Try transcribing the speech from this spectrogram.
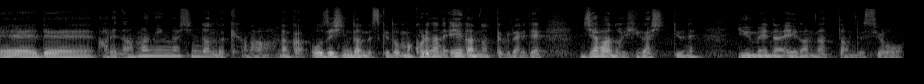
えーであれ何万人が死んだんだっけかな？なんか大勢死んだんですけど、まあ、これがね映画になったぐらいで「ジャワの東」っていうね有名な映画になったんですよ。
